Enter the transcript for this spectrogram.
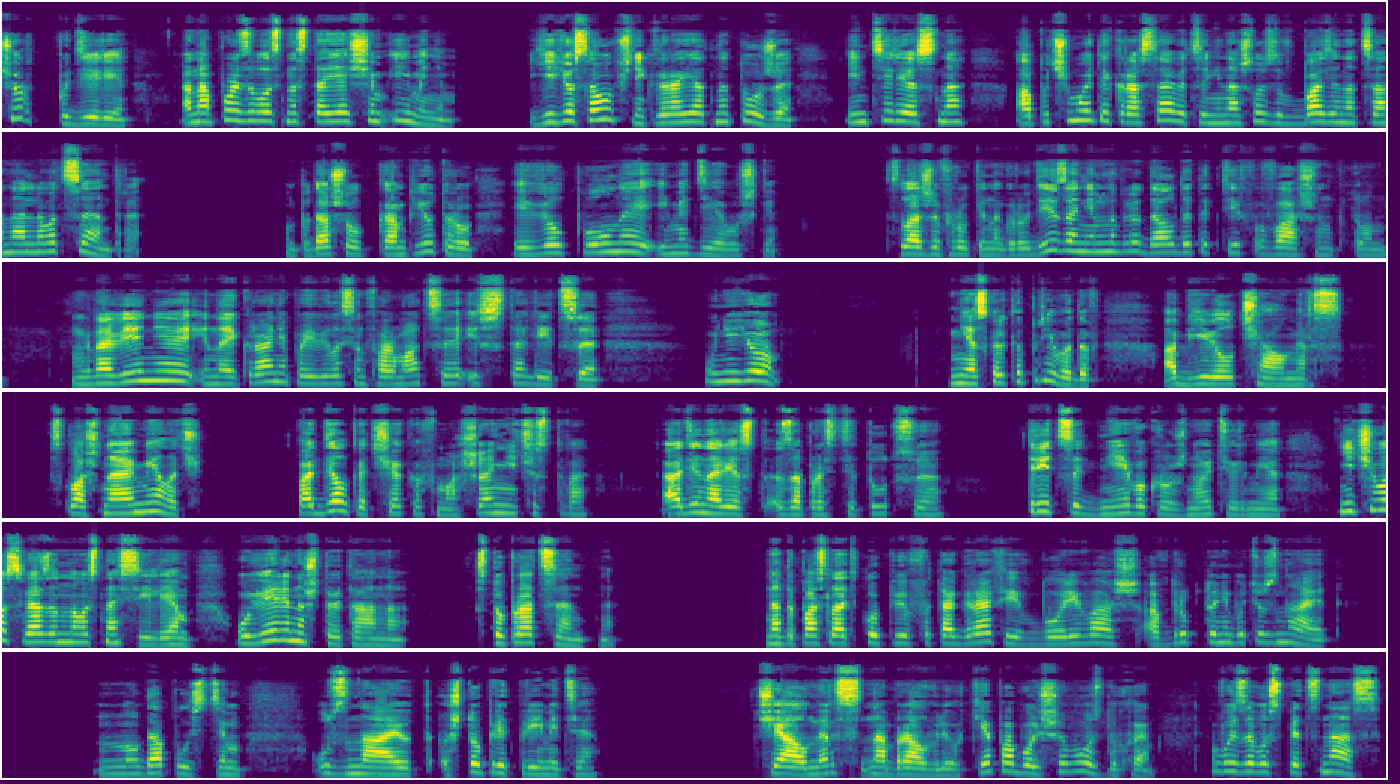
Черт подери, она пользовалась настоящим именем. Ее сообщник, вероятно, тоже. Интересно, а почему этой красавицы не нашлось в базе национального центра? Он подошел к компьютеру и ввел полное имя девушки. Сложив руки на груди, за ним наблюдал детектив Вашингтон. Мгновение, и на экране появилась информация из столицы. «У нее несколько приводов», — объявил Чалмерс. «Сплошная мелочь. Подделка чеков, мошенничество, один арест за проституцию, тридцать дней в окружной тюрьме. Ничего связанного с насилием. Уверена, что это она?» Стопроцентно. Надо послать копию фотографии в Боре ваш, а вдруг кто-нибудь узнает? Ну, допустим, узнают. Что предпримете? Чалмерс набрал в легкие побольше воздуха. Вызову спецназ.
